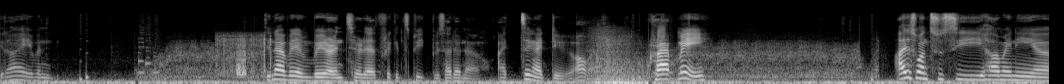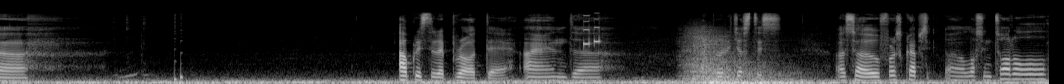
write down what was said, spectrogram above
Did I even... Did I even wear into that freaking speed boost? I don't know. I think I do. Oh my... Crap me! I just want to see how many uh, upgrades that I brought there. And uh, I brought justice. Uh, so, four scraps uh, lost in total.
